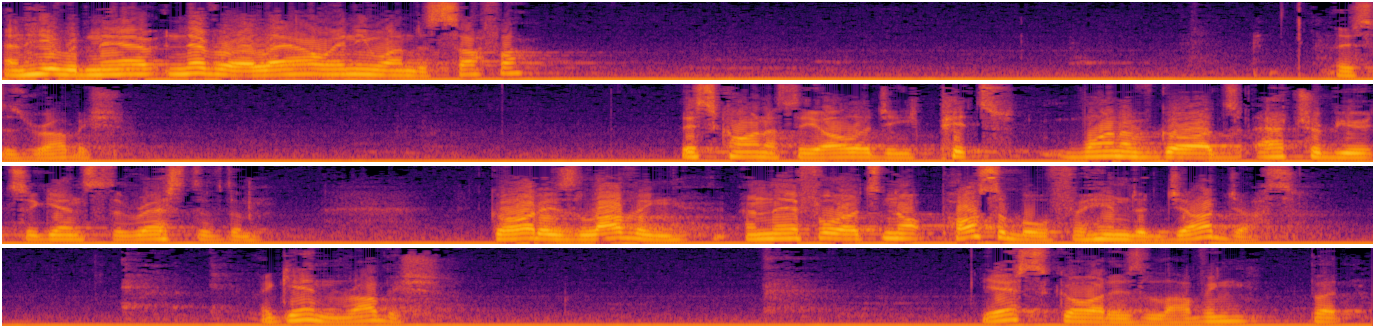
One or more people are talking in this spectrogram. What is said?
and He would ne- never allow anyone to suffer. This is rubbish. This kind of theology pits one of God's attributes against the rest of them. God is loving and therefore it's not possible for Him to judge us. Again, rubbish. Yes, God is loving, but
